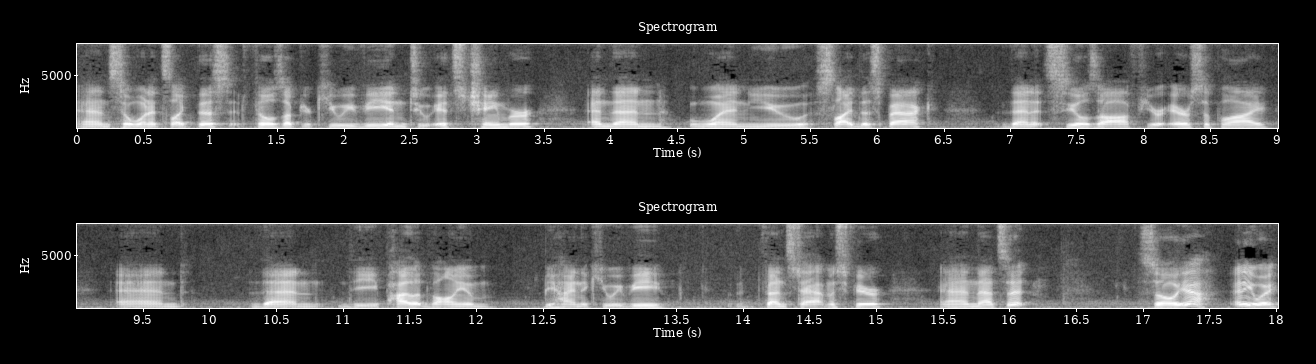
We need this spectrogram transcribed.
And so when it's like this, it fills up your QEV into its chamber. And then when you slide this back, then it seals off your air supply and then the pilot volume behind the QEV vents to atmosphere and that's it. So yeah, anyway,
